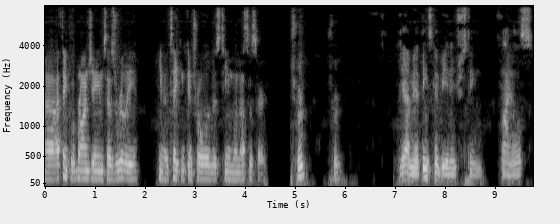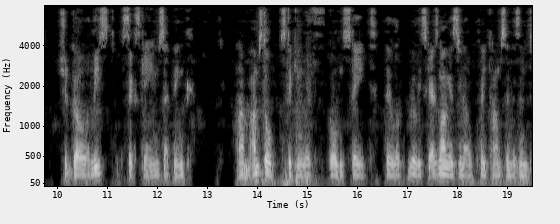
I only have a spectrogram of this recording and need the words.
Uh, I think LeBron James has really, you know, taken control of this team when necessary. Sure, sure. Yeah, I mean, I think it's going to be an interesting finals. Should go at least six games, I think. Um, I'm still sticking with Golden State. They look really scary, as long as, you know, Klay Thompson isn't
